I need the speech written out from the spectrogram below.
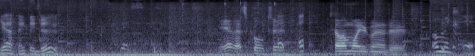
Yeah, I think they do. This. Yeah, that's cool too. Tell them what you're gonna do. Oh, only this.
